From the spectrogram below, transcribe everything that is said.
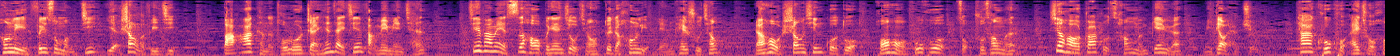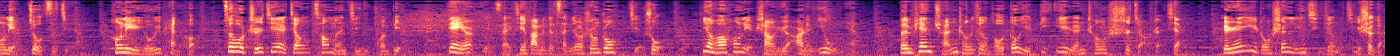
亨利飞速猛击也上了飞机，把阿肯的头颅展现在金发妹面前。金发妹丝毫不念旧情，对着亨利连开数枪，然后伤心过度，恍恍惚惚走出舱门，幸好抓住舱门边缘没掉下去。他苦苦哀求亨利救自己。亨利犹豫片刻，最后直接将舱门紧紧关闭。电影也在金发妹的惨叫声中结束。《硬核亨利》上于二零一五年，本片全程镜头都以第一人称视角展现，给人一种身临其境的即视感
